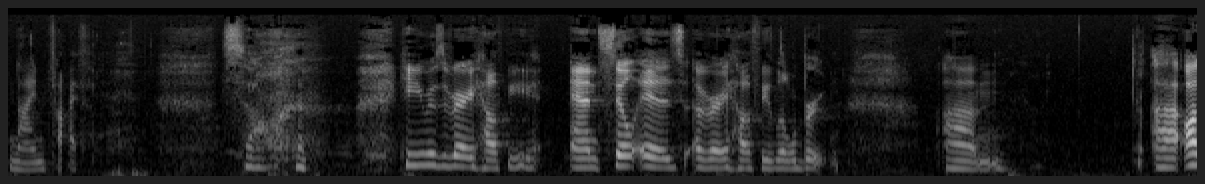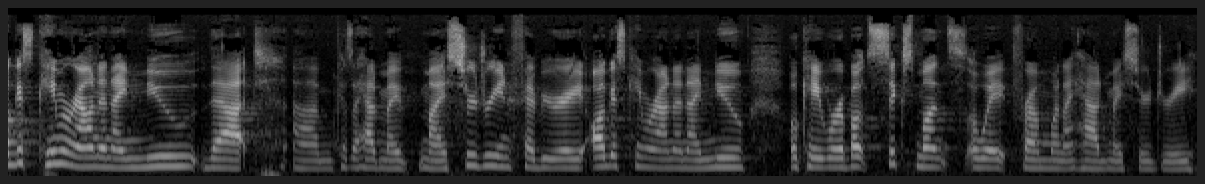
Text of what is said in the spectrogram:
9.5 so he was very healthy and still is a very healthy little brute. Um, uh, August came around and I knew that because um, I had my, my surgery in February. August came around and I knew, okay, we're about six months away from when I had my surgery.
